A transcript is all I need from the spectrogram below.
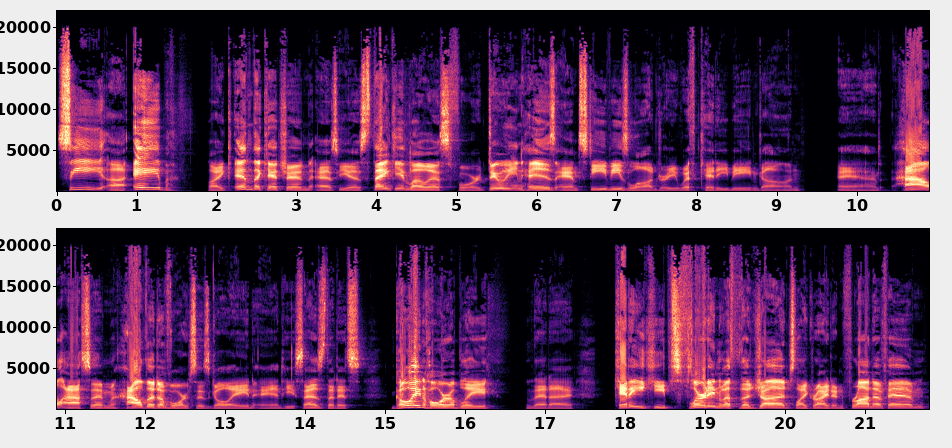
see uh, Abe like in the kitchen as he is thanking Lois for doing his and Stevie's laundry with Kitty being gone. And Hal asks him how the divorce is going, and he says that it's going horribly, that uh, Kitty keeps flirting with the judge, like right in front of him,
